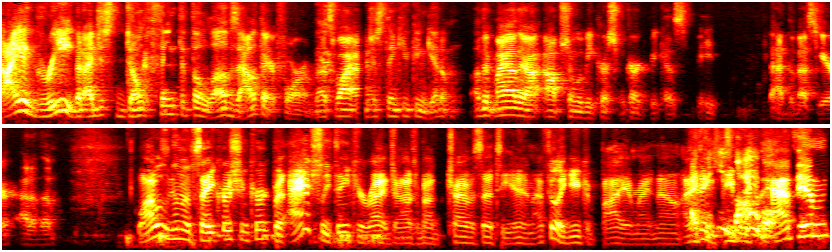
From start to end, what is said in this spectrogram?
I agree, but I just don't think that the love's out there for him. That's why I just think you can get him. Other my other option would be Christian Kirk because he had the best year out of them. Well, I was gonna say Christian Kirk, but I actually think you're right, Josh, about Travis Etienne. I feel like you could buy him right now. I, I think, think people who have him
